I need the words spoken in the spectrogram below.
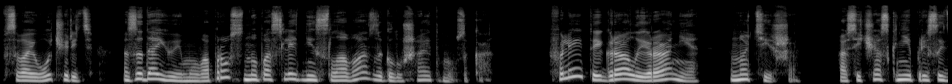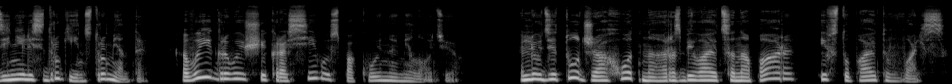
В свою очередь, задаю ему вопрос, но последние слова заглушает музыка. Флейта играла и ранее, но тише, а сейчас к ней присоединились другие инструменты — выигрывающий красивую, спокойную мелодию. Люди тут же охотно разбиваются на пары и вступают в вальс.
